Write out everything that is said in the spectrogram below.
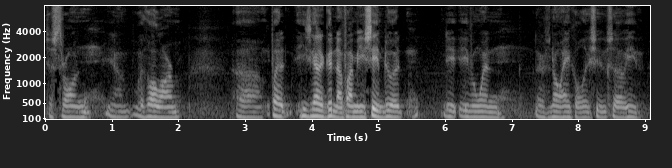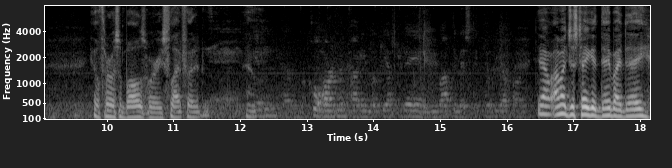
just throwing you know with all arm. Uh, but he's got a good enough. I mean you see him do it even when there's no ankle issue. So he he'll throw some balls where he's flat-footed. Yeah. Cole Hardman, how did he look yesterday, and are you optimistic he'll be up? Yeah, I'm gonna just take it day by day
